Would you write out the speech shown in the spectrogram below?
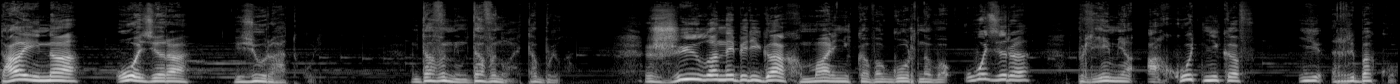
Тайна озера Юраткуль. Давным-давно это было. Жило на берегах маленького горного озера племя охотников и рыбаков.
